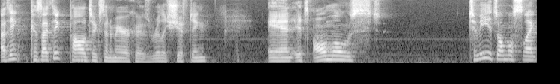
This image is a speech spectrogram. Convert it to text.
I think because I think politics in America is really shifting, and it's almost to me it's almost like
